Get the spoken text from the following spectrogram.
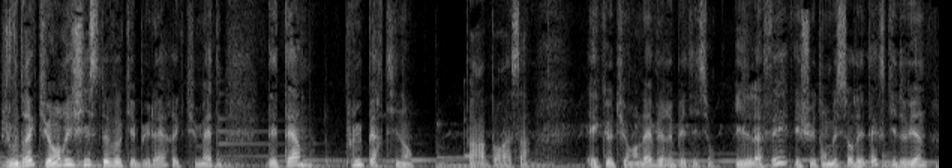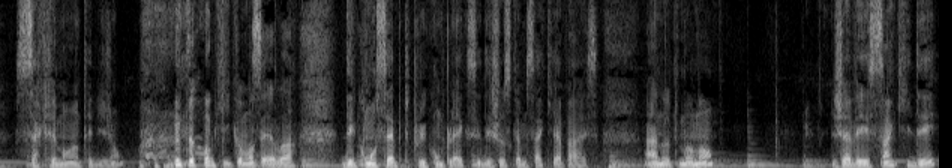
Je voudrais que tu enrichisses le vocabulaire et que tu mettes des termes plus pertinents par rapport à ça et que tu enlèves les répétitions. Il l'a fait et je suis tombé sur des textes qui deviennent sacrément intelligents. Donc il commence à y avoir des concepts plus complexes et des choses comme ça qui apparaissent. À un autre moment, j'avais cinq idées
